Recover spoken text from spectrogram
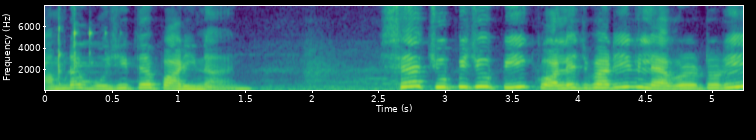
আমরা বুঝিতে পারি নাই। সে চুপি চুপি কলেজ বাড়ির ল্যাবরেটরি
